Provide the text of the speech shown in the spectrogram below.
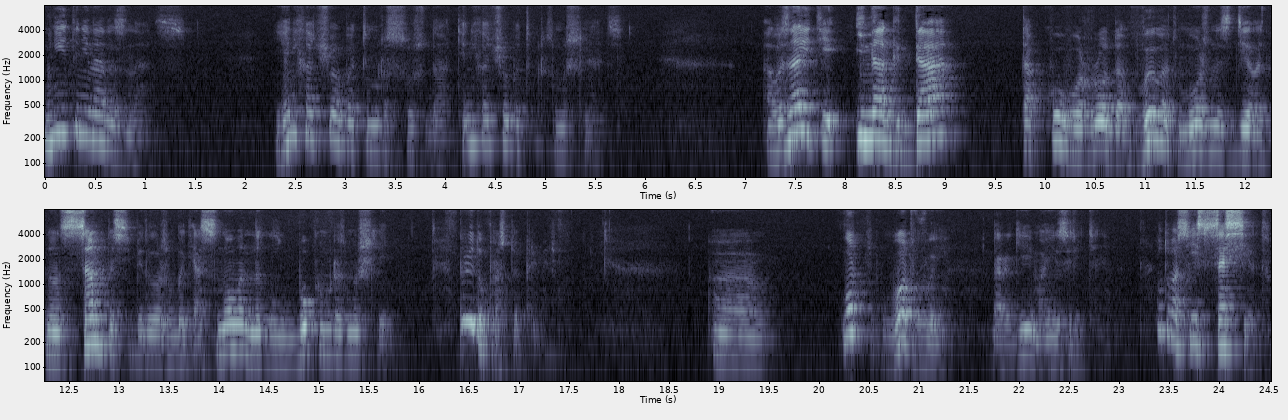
Мне это не надо знать. Я не хочу об этом рассуждать, я не хочу об этом размышлять. А вы знаете, иногда такого рода вывод можно сделать, но он сам по себе должен быть основан на глубоком размышлении. Приведу простой пример. Вот, вот вы, дорогие мои зрители. Вот у вас есть сосед,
